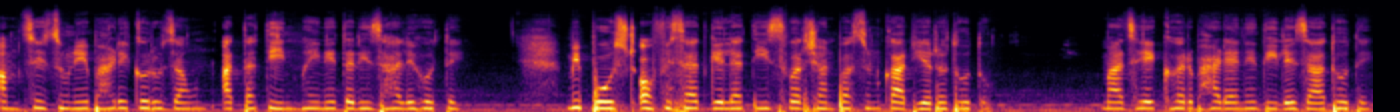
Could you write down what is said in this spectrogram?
आमचे जुने भाडेकरू जाऊन आता तीन महिने तरी झाले होते. मी पोस्ट ऑफिसात गेल्या तीस वर्षांपासून कार्यरत होतो. माझे एक घर भाड्याने दिले जात होते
